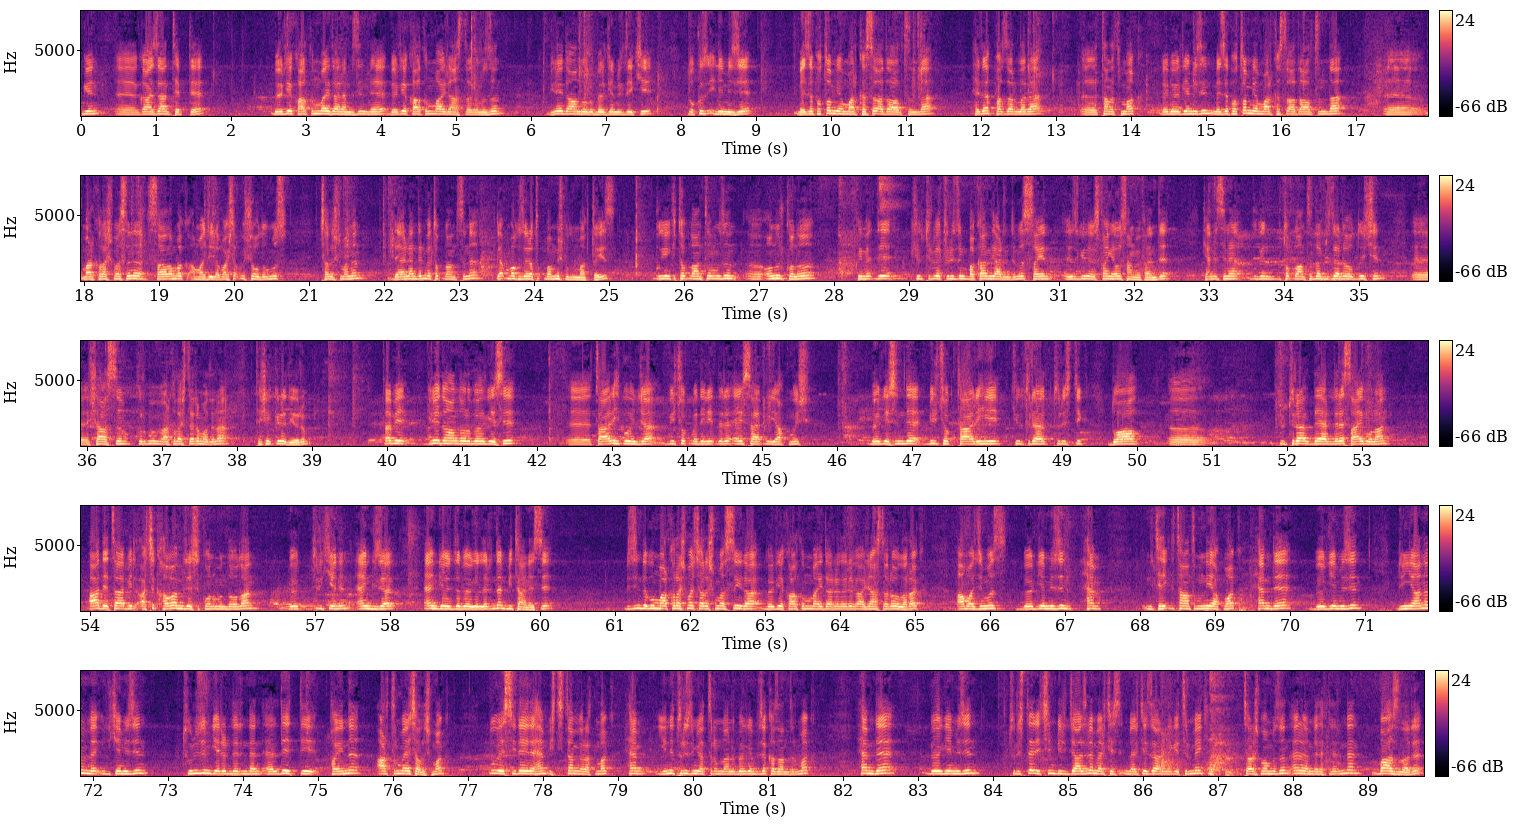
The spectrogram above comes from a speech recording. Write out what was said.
Bugün e, Gaziantep'te Bölge Kalkınma İdaremizin ve Bölge Kalkınma Ajanslarımızın Güneydoğu Anadolu bölgemizdeki 9 ilimizi Mezopotamya markası adı altında hedef pazarlara e, tanıtmak ve bölgemizin Mezopotamya markası adı altında e, markalaşmasını sağlamak amacıyla başlatmış olduğumuz çalışmanın değerlendirme toplantısını yapmak üzere toplanmış bulunmaktayız. Bugünkü toplantımızın e, onur konuğu kıymetli Kültür ve Turizm Bakan Yardımcımız Sayın Özgür Özkan Yavuz hanımefendi. Kendisine bugün bu toplantıda bizlerle olduğu için e, şahsım, kurumum ve arkadaşlarım adına teşekkür ediyorum. Tabii Güneydoğu Anadolu bölgesi e, tarih boyunca birçok medeniyetlere ev sahipliği yapmış. Bölgesinde birçok tarihi, kültürel, turistik, doğal, kültürel değerlere sahip olan adeta bir açık hava müzesi konumunda olan Türkiye'nin en güzel, en gözde bölgelerinden bir tanesi. Bizim de bu markalaşma çalışmasıyla bölge kalkınma idareleri ve ajansları olarak amacımız bölgemizin hem nitelikli tanıtımını yapmak hem de bölgemizin dünyanın ve ülkemizin turizm gelirlerinden elde ettiği payını artırmaya çalışmak. Bu vesileyle hem istihdam yaratmak hem yeni turizm yatırımlarını bölgemize kazandırmak hem de bölgemizin turistler için bir cazibe merkezi, merkezi haline getirmek çalışmamızın en önemli hedeflerinden bazıları.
